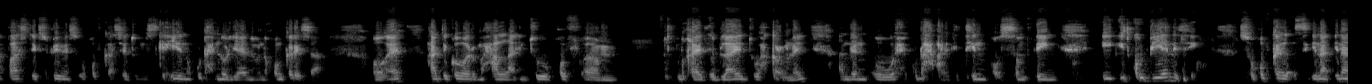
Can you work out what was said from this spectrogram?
a past experience oo qofkaaseetu maskaxiyan ku dhex nool yahay noqon karaysaa oo eh hadda ka hor maxaa la intuu qof um, maqaayad heblaaya intuu wax ka cunay and then waxay ku dhex arkitin or something. It, could be anything. So qofkaas ina ina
